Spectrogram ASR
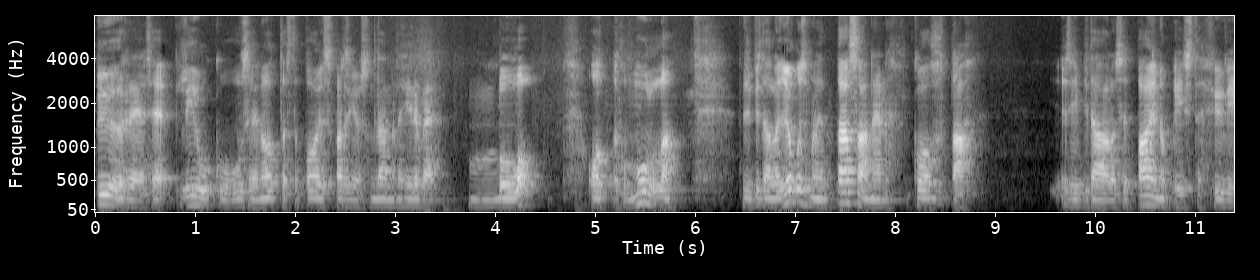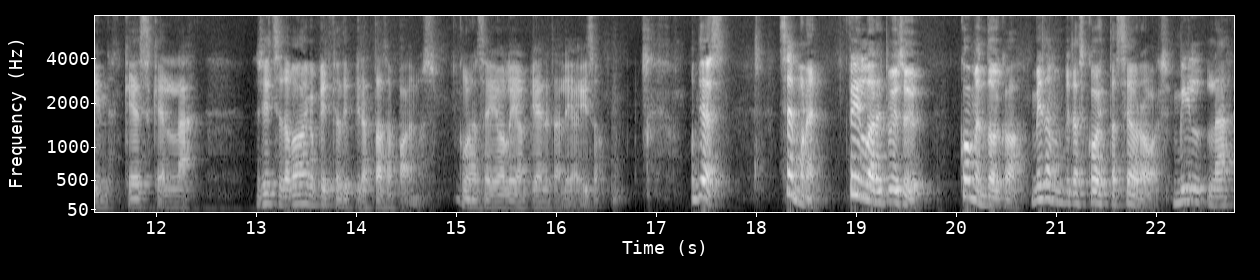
pyöreä, se liukuu usein ottasta pois, varsinkin jos on tämmönen hirveä blo, otta kuin mulla. Niin pitää olla joku semmoinen tasainen kohta, ja siinä pitää olla se painopiste hyvin keskellä. Ja sit sitä voi aika pitkälti pitää tasapainossa, kunhan se ei ole liian pieni tai liian iso. Mut jes, semmonen fillari pysyy kommentoikaa, mitä mun pitäisi koittaa seuraavaksi. Millä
